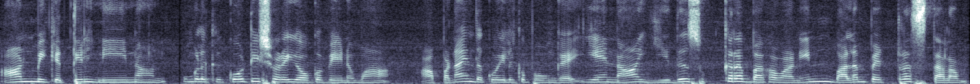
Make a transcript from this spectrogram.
ஆன்மீகத்தில் நீ நான். உங்களுக்கு கோட்டீஸ்வர யோகம் வேணுமா? அப்போனா இந்த கோயிலுக்கு போங்க. ஏன்னா இது சுக்கர பகவானின் பலம் பெற்ற ஸ்தலம்.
